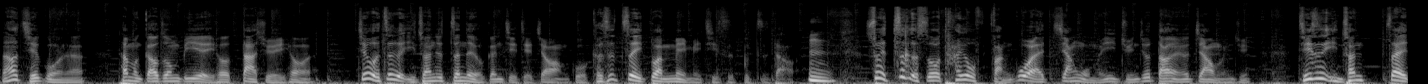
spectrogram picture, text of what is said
然后结果呢，他们高中毕业以后，大学以后呢，结果这个乙川就真的有跟姐姐交往过，可是这一段妹妹其实不知道，嗯所以这个时候他又反过来将我们一军，就导演又将我们一军。其实尹川在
